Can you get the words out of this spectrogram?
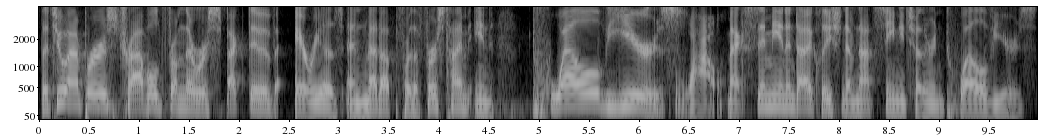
The two emperors traveled from their respective areas and met up for the first time in 12 years. Wow. Maximian and Diocletian have not seen each other in 12 years.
